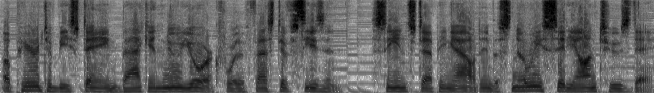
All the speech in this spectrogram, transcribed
appeared to be staying back in New York for the festive season, seen stepping out in the snowy city on Tuesday.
